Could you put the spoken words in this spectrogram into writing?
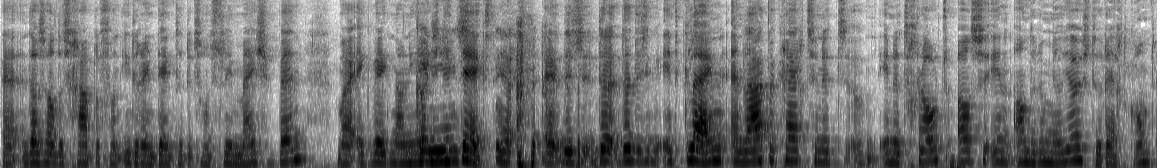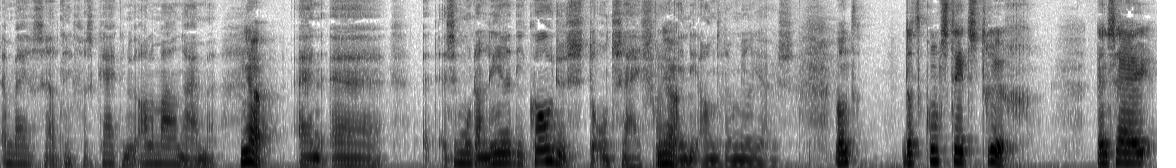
En, dat is al de schaamte van iedereen denkt dat ik zo'n slim meisje ben. Maar ik weet nou niet eens die eens- tekst. Ja. Eh, dus dat is in het klein. En later krijgt ze het eh, in het groot als ze in andere milieus terechtkomt. En bij zichzelf denkt van ze kijken nu allemaal naar me. Ja, En eh, ze moet dan leren die codes te ontcijferen Ja. in die andere milieus. want dat komt steeds terug. En zij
